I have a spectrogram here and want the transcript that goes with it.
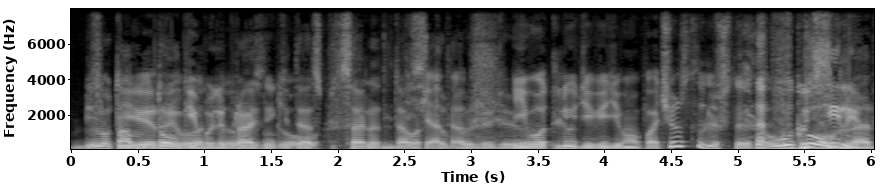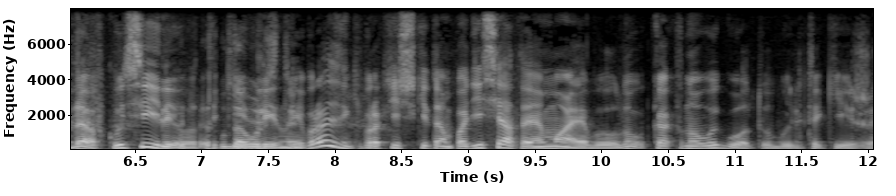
без Ну, там перерыва долгие были до- праздники, до да, специально для того, 10-го. чтобы люди... И вот люди, видимо, почувствовали, что это Вкусили. удобно, да, вкусили вот такие длинные праздники. Практически там по 10 мая был, ну, как в Новый год были такие же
